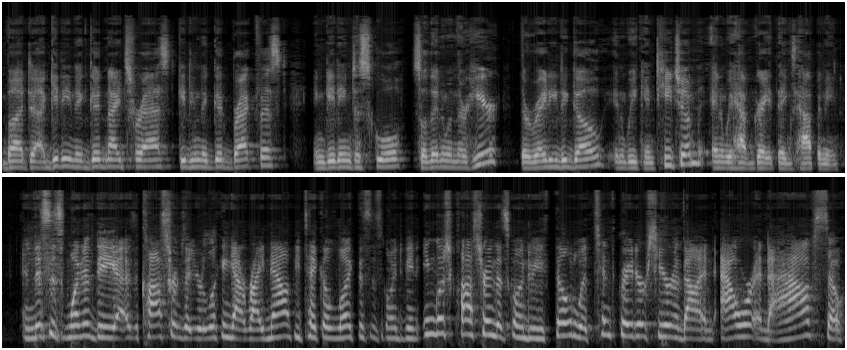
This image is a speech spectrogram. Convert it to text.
but uh, getting a good night's rest, getting a good breakfast, and getting to school. So then when they're here, they're ready to go and we can teach them and we have great things happening. And this is one of the, uh, the, classrooms that you're looking at right now. If you take a look, this is going to be an English classroom that's going to be filled with 10th graders here in about an hour and a half. So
